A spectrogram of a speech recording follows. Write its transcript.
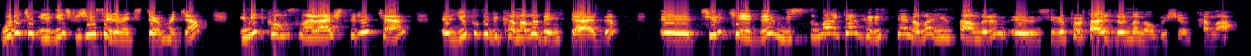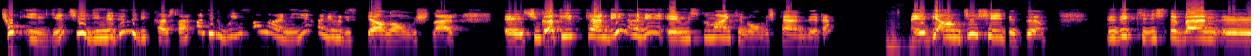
Burada çok ilginç bir şey söylemek istiyorum hocam. Ümit konusunu araştırırken e, YouTube'da bir kanala denk geldim. e, Türkiye'de Müslümanken Hristiyan olan insanların e, şey, röportajlarından oluşuyor kanal. Çok ilginç ve dinledim de birkaç tane. Ha dedim bu insanlar niye hani Hristiyan olmuşlar? E, çünkü ateistken değil hani e, Müslümanken olmuş kendileri. Hı hı. E, bir amca şey dedi. Dedi ki işte ben e,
